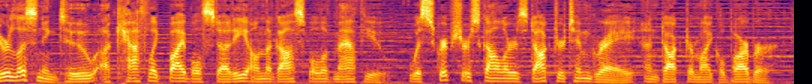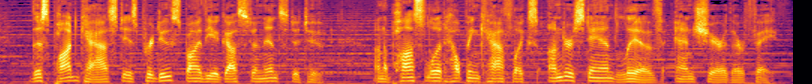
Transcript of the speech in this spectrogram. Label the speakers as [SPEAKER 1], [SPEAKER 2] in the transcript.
[SPEAKER 1] You're listening to a Catholic Bible study on the Gospel of Matthew with Scripture scholars Dr. Tim Gray and Dr. Michael Barber. This podcast is produced by the Augustine Institute, an apostolate helping Catholics understand, live, and share their faith.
